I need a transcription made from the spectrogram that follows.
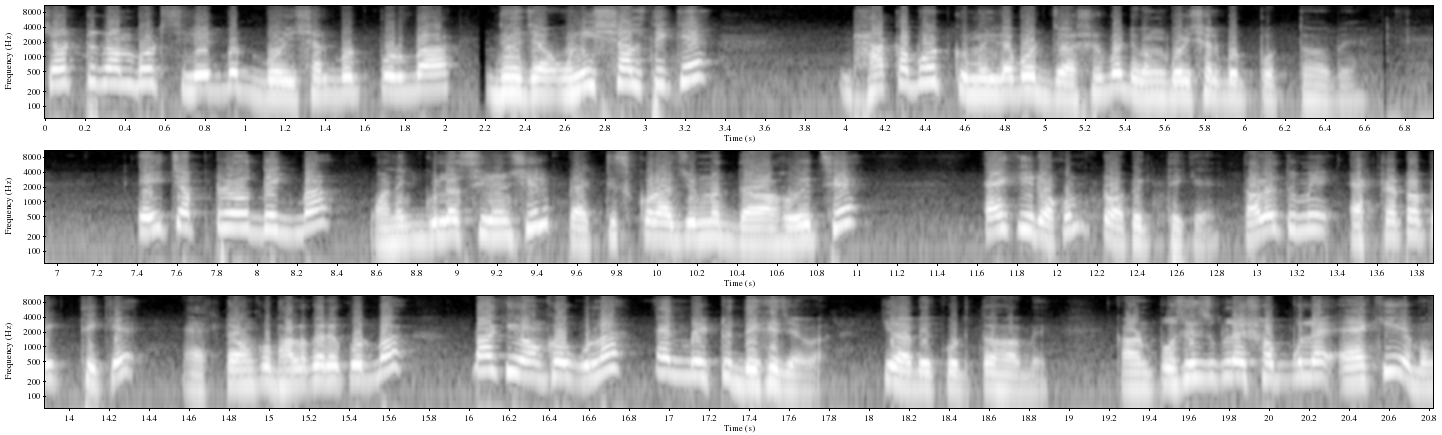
Chittagong board, Sylhet board, Barisal board পড়বা দু হাজার উনিশ সাল থেকে Dhaka board, Comilla board, Jessore board এবং বরিশাল বোর্ড পড়তে হবে। এই চ্যাপ্টারেও দেখবা অনেকগুলো সৃজনশীল প্র্যাকটিস করার জন্য দেওয়া হয়েছে একই রকম টপিক থেকে। তাহলে তুমি একটা টপিক থেকে একটা অঙ্ক ভালো করে করবা, বাকি অঙ্কগুলো একবার একটু দেখে যাবা কীভাবে করতে হবে। কারণ প্রসেসগুলো সবগুলো একই এবং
